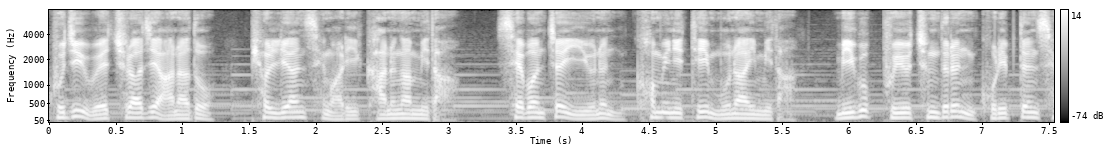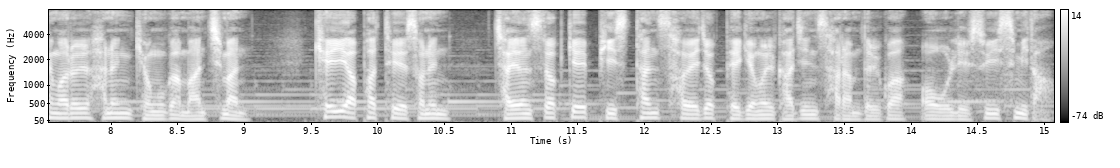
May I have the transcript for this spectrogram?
굳이 외출하지 않아도 편리한 생활이 가능합니다. 세 번째 이유는 커뮤니티 문화입니다. 미국 부유층들은 고립된 생활을 하는 경우가 많지만 K 아파트에서는 자연스럽게 비슷한 사회적 배경을 가진 사람들과 어울릴 수 있습니다.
